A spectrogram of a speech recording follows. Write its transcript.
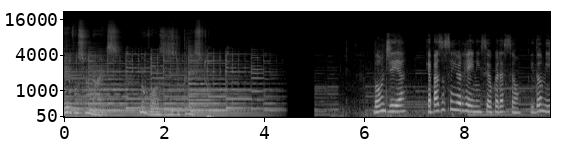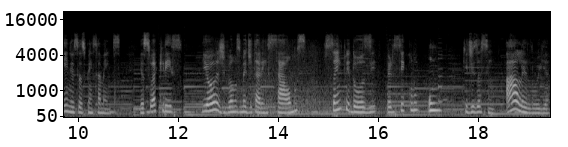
devocionais no Vozes de Cristo. Bom dia! Que a paz do Senhor reine em seu coração e domine os seus pensamentos. Eu sou a Cris e hoje vamos meditar em Salmos 112, versículo 1, que diz assim: Aleluia!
